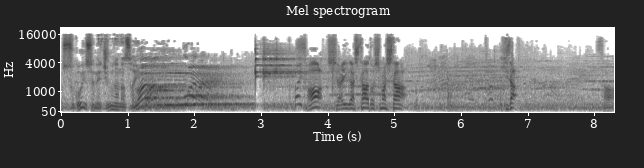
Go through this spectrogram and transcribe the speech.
すごいですよね17歳。さあ試合がスタートしました膝。さあ。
